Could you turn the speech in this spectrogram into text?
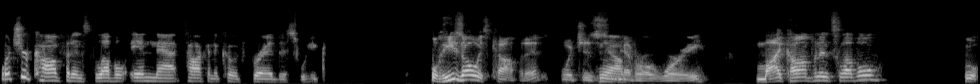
What's your confidence level in that talking to Coach Bray this week? Well, he's always confident, which is yeah. never a worry. My confidence level, ooh,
